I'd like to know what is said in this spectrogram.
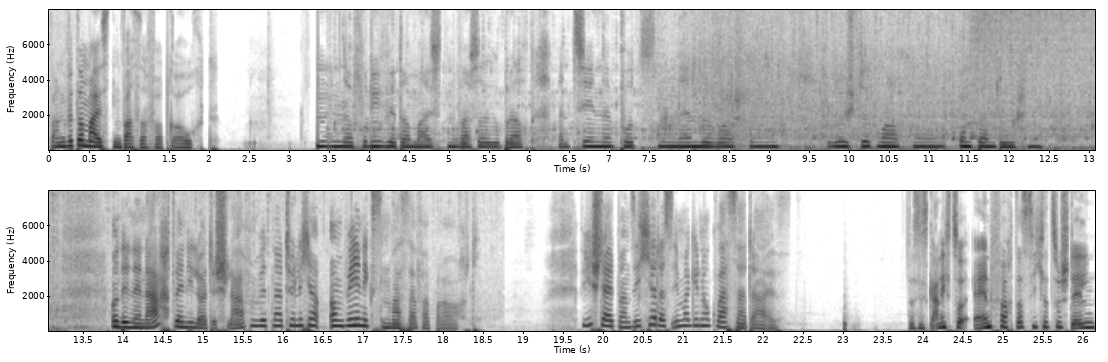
Wann wird am meisten Wasser verbraucht? In der Früh wird am meisten Wasser gebraucht. Beim Zähneputzen, Hände waschen, Frühstück machen und beim Duschen. Und in der Nacht, wenn die Leute schlafen, wird natürlich am wenigsten Wasser verbraucht. Wie stellt man sicher, dass immer genug Wasser da ist? Das ist gar nicht so einfach, das sicherzustellen,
